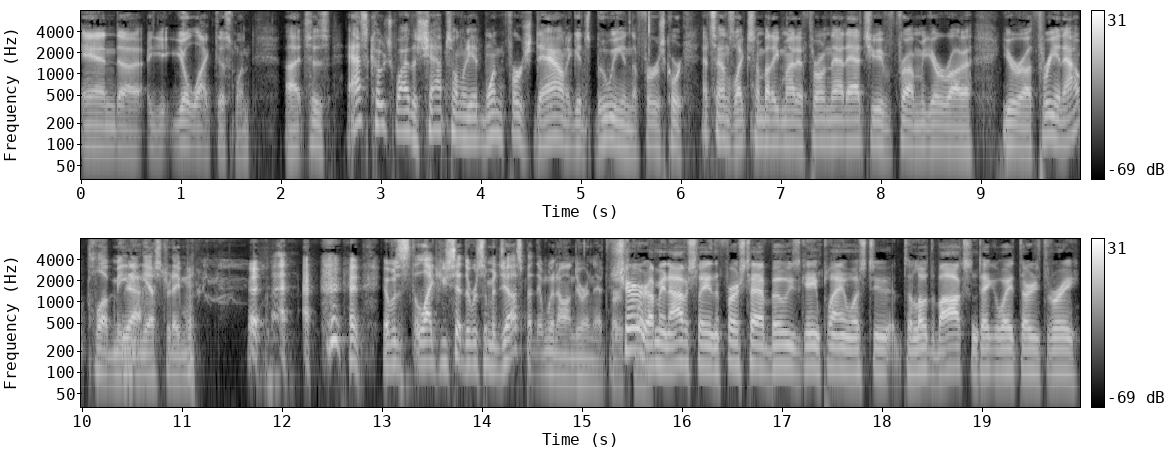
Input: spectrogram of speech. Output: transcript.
and uh, y- you'll like this one. Uh, it says, "Ask Coach why the Chaps only had one first down against Bowie in the first quarter." That sounds like somebody might have thrown that at you from your uh, your uh, three and out club meeting Yeah. yesterday morning. it was like you said, there was some adjustment that went on during that first. Sure. quarter. I mean, obviously, in the first half, Bowie's game plan was to to load the box and take away 33.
